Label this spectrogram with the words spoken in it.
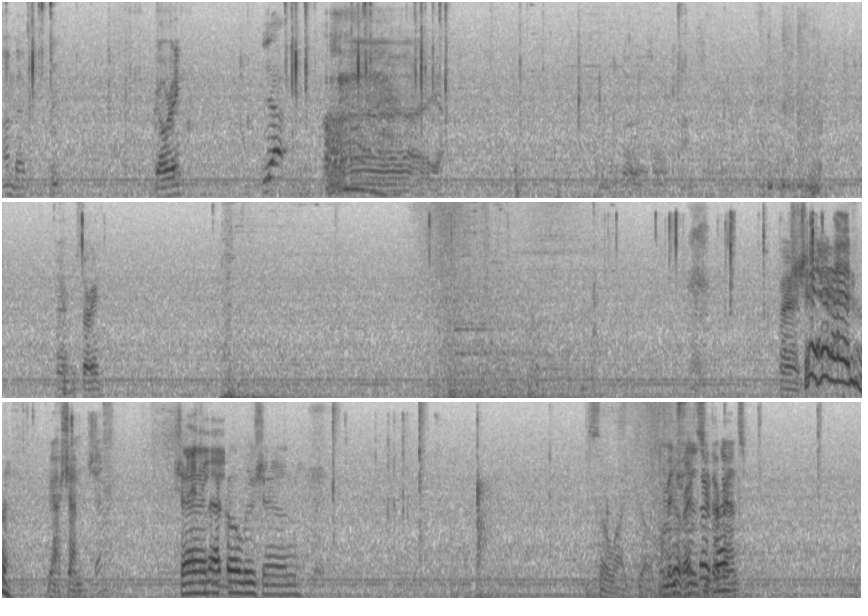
I'm back. You all ready? Yeah. Uh, yeah. Alright, I'm starting. Alright. Shen. Yeah, Shen. Shen? Shen Eddie. Echolution. So I go. I'm Yeah, interested right to see there, their right? bands.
